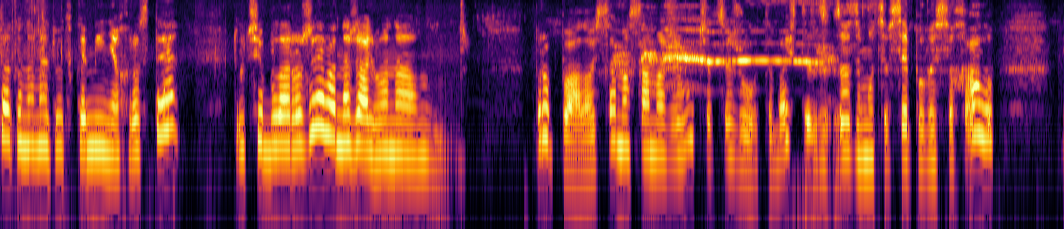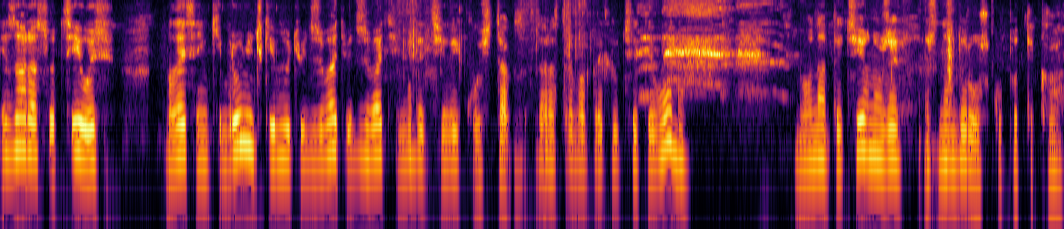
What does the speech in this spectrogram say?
Так вона мене тут в каміннях росте. Тут ще була рожева, на жаль, вона пропала. Ось сама-сама живуча це жовта. Бачите, за зиму це все повисохало. І зараз оці ось малесенькі брунічки будуть відживати, відживати і буде цілий кущ. Так, зараз треба приключити воду, бо вона тече, вона вже аж на дорожку потекла.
